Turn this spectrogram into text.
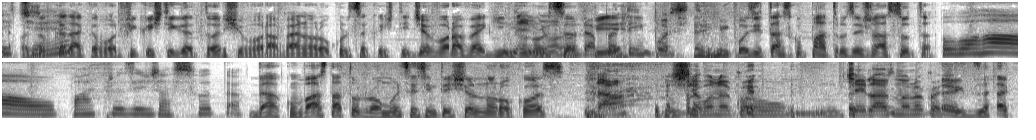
De Ai văzut ce? că dacă vor fi câștigători și vor avea norocul să câștige, vor avea ghinionul, Ghinionul să de a fie plăti impozit. impozitați cu 40%. Wow, 40%. Da, cumva statul român se simte și el norocos. Da, împreună cu ceilalți norocoși. Exact.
